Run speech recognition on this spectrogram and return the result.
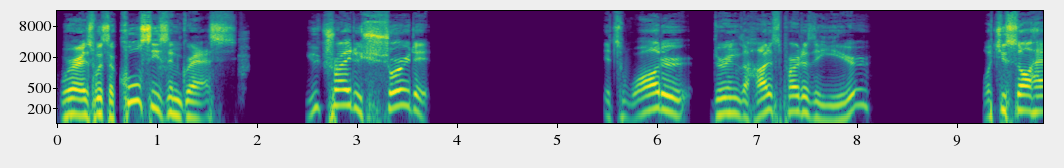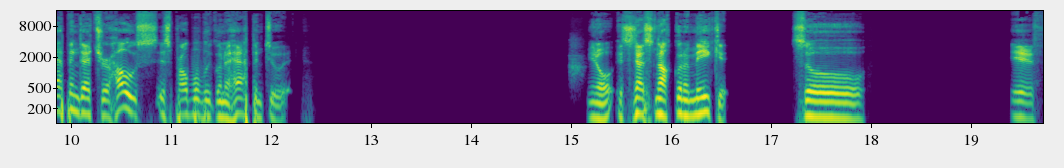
Whereas with a cool season grass, you try to short it its water during the hottest part of the year. What you saw happened at your house is probably going to happen to it. You know, it's that's not going to make it. So if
